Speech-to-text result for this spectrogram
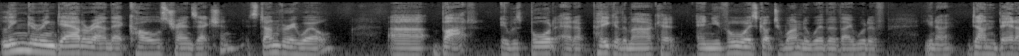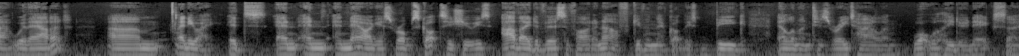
lingering doubt around that Coles transaction. It's done very well, uh, but it was bought at a peak of the market, and you've always got to wonder whether they would have, you know, done better without it. Um, anyway, it's and, and, and now I guess Rob Scott's issue is are they diversified enough given they've got this big element is retail and what will he do next? So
